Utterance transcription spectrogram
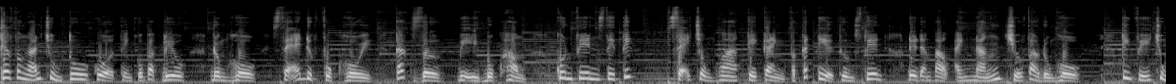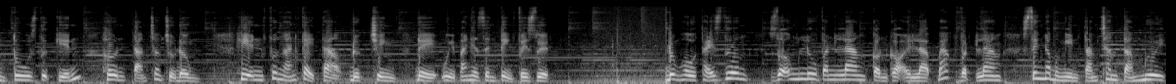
Theo phương án trùng tu của thành phố Bạc Liêu, đồng hồ sẽ được phục hồi các giờ bị bục hỏng, khuôn viên di tích sẽ trồng hoa, cây cảnh và cắt tỉa thường xuyên để đảm bảo ánh nắng chiếu vào đồng hồ. Kinh phí trùng tu dự kiến hơn 800 triệu đồng. Hiện phương án cải tạo được trình để Ủy ban nhân dân tỉnh phê duyệt. Đồng hồ Thái Dương do ông Lưu Văn Lang còn gọi là Bác Vật Lang, sinh năm 1880,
